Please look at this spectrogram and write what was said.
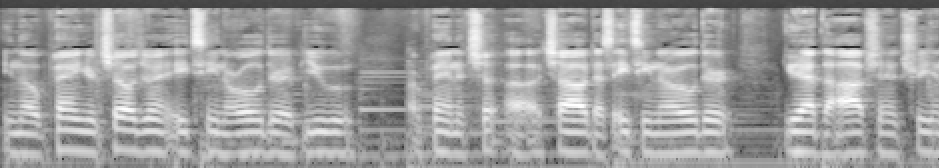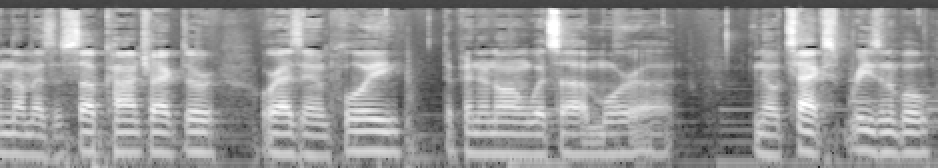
You know, paying your children 18 or older. If you are paying a ch- uh, child that's 18 or older, you have the option of treating them as a subcontractor or as an employee, depending on what's uh, more, uh, you know, tax reasonable.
